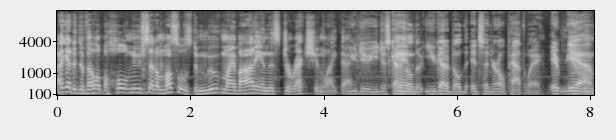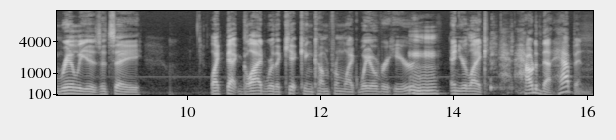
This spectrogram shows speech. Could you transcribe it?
I got to develop a whole new set of muscles to move my body in this direction like that. You do. You just gotta build. A, you gotta build. It's a neural pathway. It, Yeah. it really is. It's a like that glide where the kick can come from like way over here, Mm-hmm. and you're like, how did that happen?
